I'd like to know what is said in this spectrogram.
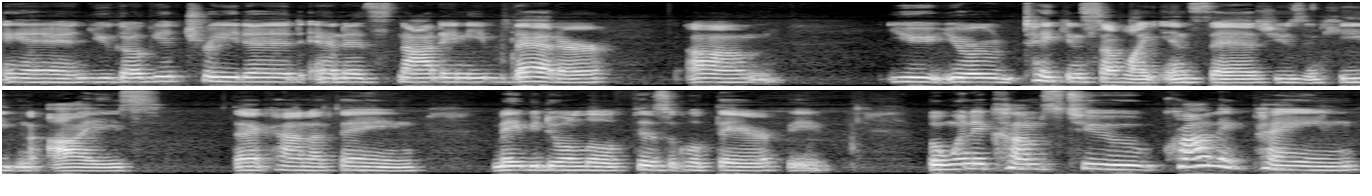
and you go get treated and it's not any better. Um, you you're taking stuff like NSAIDs, using heat and ice, that kind of thing, maybe doing a little physical therapy. But when it comes to chronic pain,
